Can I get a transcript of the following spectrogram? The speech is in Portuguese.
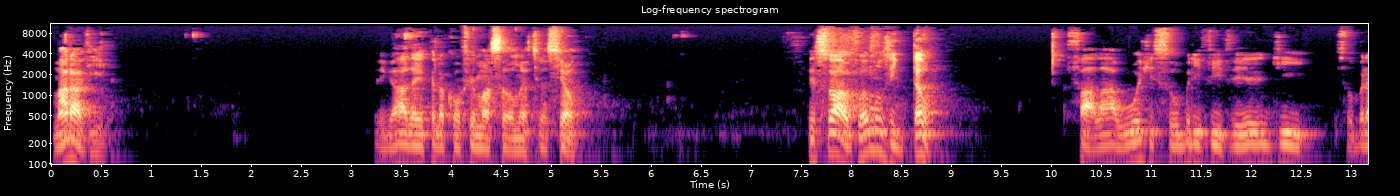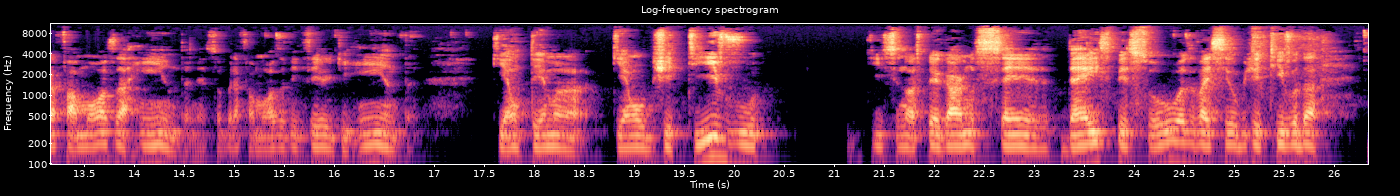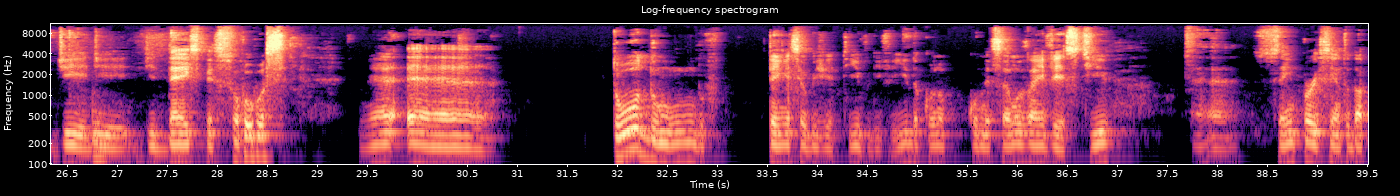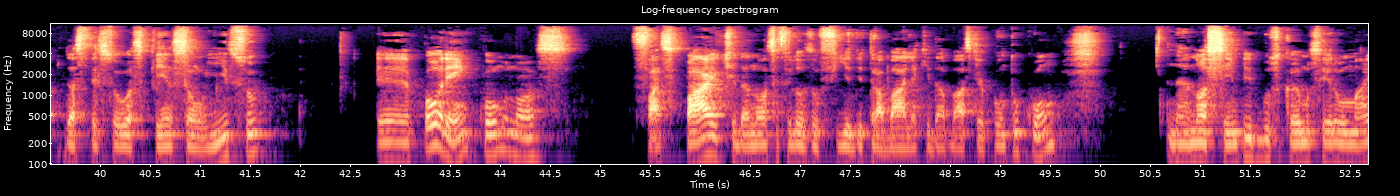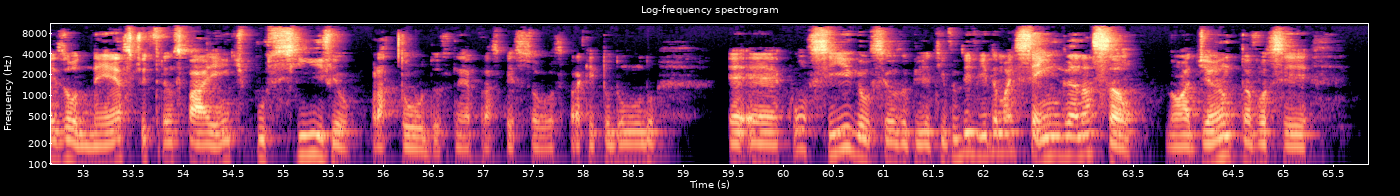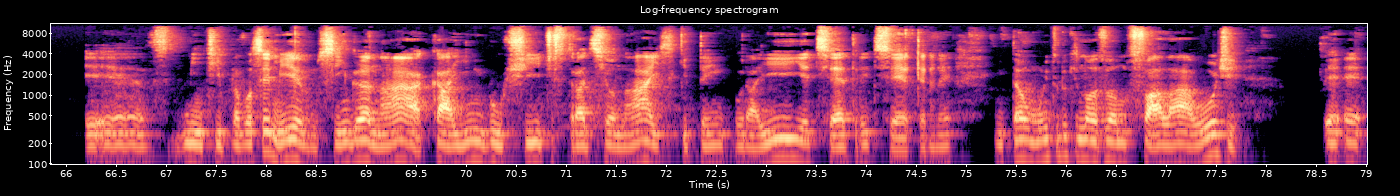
Maravilha. Obrigado aí pela confirmação, mestre ancião. Pessoal, vamos então falar hoje sobre viver de sobre a famosa renda, né? Sobre a famosa viver de renda, que é um tema que é um objetivo de se nós pegarmos 10 pessoas, vai ser o objetivo da, de, de, de 10 pessoas. Né? É, todo mundo tem esse objetivo de vida. Quando começamos a investir, é, 100% da, das pessoas pensam isso. É, porém, como nós faz parte da nossa filosofia de trabalho aqui da Baster.com, né, nós sempre buscamos ser o mais honesto e transparente possível para todos, né, para as pessoas, para que todo mundo é, é, consiga os seus objetivos de vida, mas sem enganação. Não adianta você é, mentir para você mesmo, se enganar, cair em bullshits tradicionais que tem por aí, etc, etc, né? Então, muito do que nós vamos falar hoje é, é,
